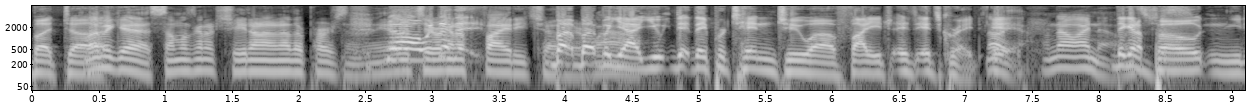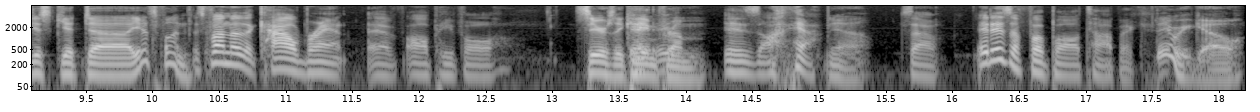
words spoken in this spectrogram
But uh, Let me guess. Someone's gonna cheat on another person. And the No, other two are gonna they- fight each other. but but but yeah, you they, they pretend to uh, fight each. It, it's great. Oh It- yeah. No, I know. They got It's a just- boat, and you just get. Uh, yeah, it's fun. It's fun though that Kyle Brandt of all people Seriously, came it- from. is on. Yeah. Yeah. So it is a football topic. There we go.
